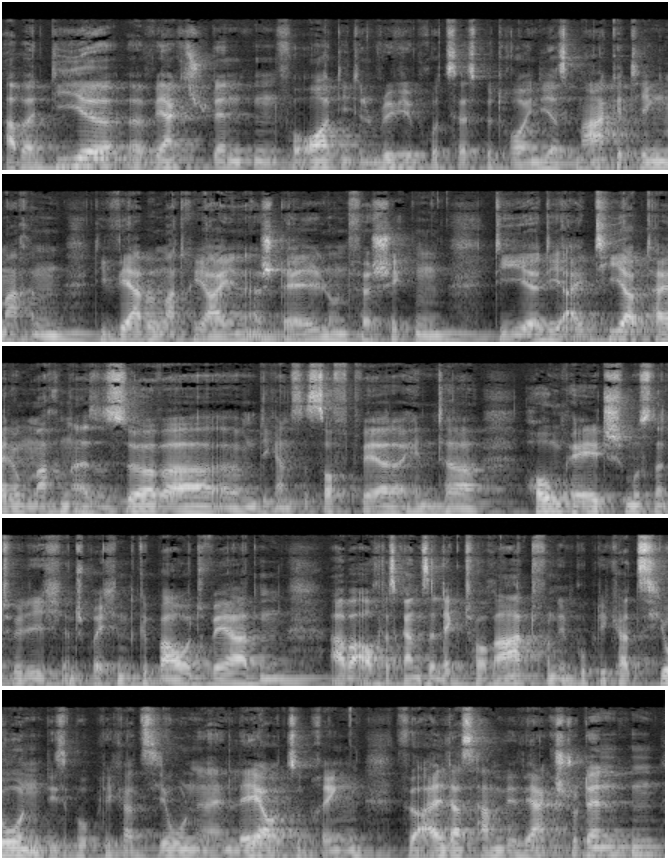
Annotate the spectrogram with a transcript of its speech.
Aber die äh, Werkstudenten vor Ort, die den Review-Prozess betreuen, die das Marketing machen, die Werbematerialien Materialien erstellen und verschicken, die die IT-Abteilung machen, also Server, ähm, die ganze Software dahinter. Homepage muss natürlich entsprechend gebaut werden, aber auch das ganze Lektorat von den Publikationen, diese Publikationen in ein Layout zu bringen. Für all das haben wir Werkstudenten,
